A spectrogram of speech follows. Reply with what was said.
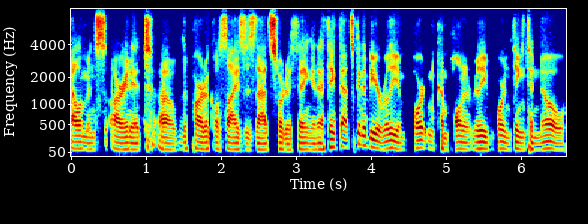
elements are in it, uh, the particle sizes, that sort of thing. And I think that's going to be a really important component, really important thing to know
